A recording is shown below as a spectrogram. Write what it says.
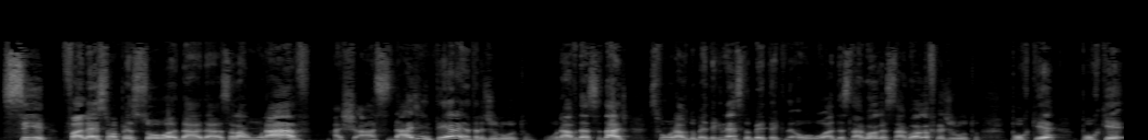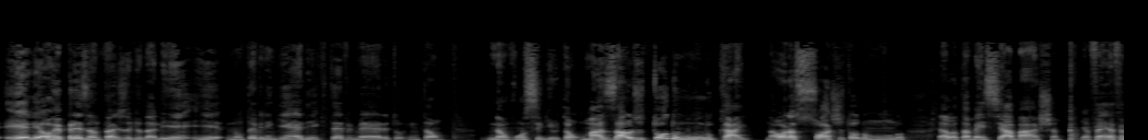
Se falece uma pessoa da, da sei lá, um Rav, a, a, cidade inteira entra de luto. O Rav da cidade. Se for um Rav do Beit Knesset, do Beit ou, da sinagoga, a sinagoga fica de luto. Por quê? Porque ele é o representante daquilo dali e não teve ninguém ali que teve mérito, então não conseguiu. Então, o masalo de todo mundo cai. Na hora sorte de todo mundo, ela também se abaixa. E a fé, a fé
